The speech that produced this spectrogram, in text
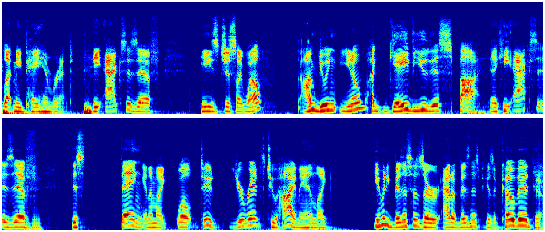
let me pay him rent. He acts as if he's just like, well, I'm doing, you know, I gave you this spot. Like he acts as if Mm-hmm. this thing, and I'm like, well, dude, your rent's too high, man. Like, you know how many businesses are out of business because of COVID? Yeah.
